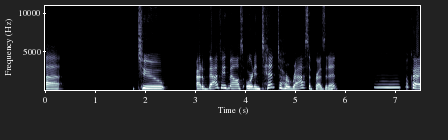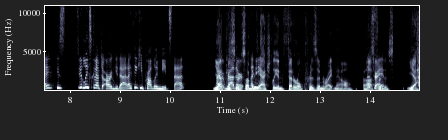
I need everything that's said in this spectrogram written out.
uh to out of bad faith malice or an intent to harass a president mm, okay he's at least gonna have to argue that i think he probably meets that yeah because there's somebody think, actually in federal prison right now uh, that's right. This, yeah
